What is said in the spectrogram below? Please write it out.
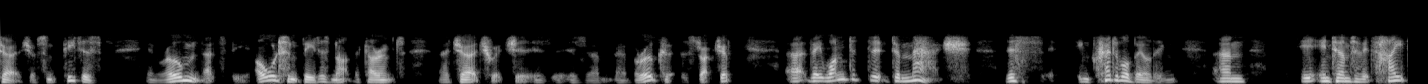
church of St. Peter's in Rome. That's the old St. Peter's, not the current uh, church, which is, is a, Baroque structure. Uh, they wanted to, to match this incredible building um, in, in, terms of its height.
